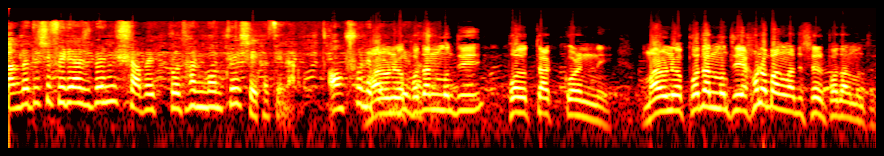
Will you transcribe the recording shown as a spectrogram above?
বাংলাদেশে ফিরে আসবেন সাবেক প্রধানমন্ত্রী শেখ হাসিনা। অংশ নেবেন মাননীয় প্রধানমন্ত্রী পদত্যাগ করেননি। মাননীয় প্রধানমন্ত্রী এখনও বাংলাদেশের প্রধানমন্ত্রী।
